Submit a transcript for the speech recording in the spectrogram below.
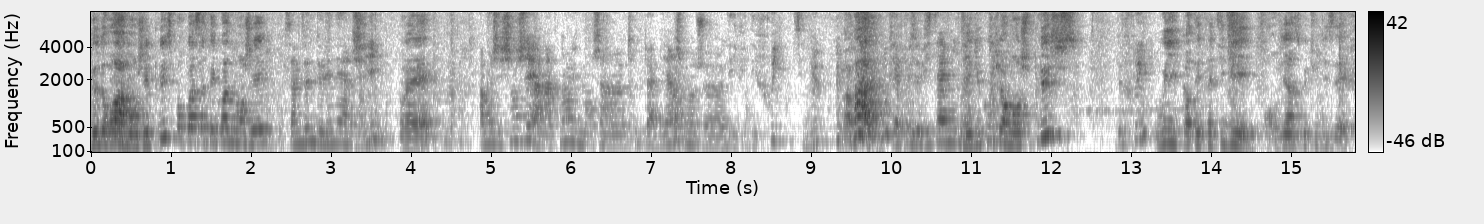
le droit à manger plus. Pourquoi ça fait quoi de manger? Ça me donne de l'énergie. Ouais. Ah, moi j'ai changé, hein. maintenant, il mange un truc pas bien, je mange euh, des, des fruits, c'est mieux. Pas mal. Il y a plus de vitamines. Mais du coup, tu en manges plus De fruits Oui, quand tu es fatigué. On revient à ce que tu disais.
